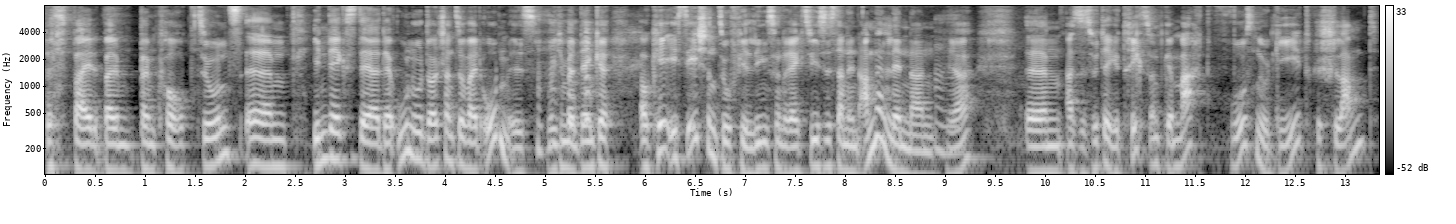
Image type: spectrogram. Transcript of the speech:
dass bei, beim, beim Korruptionsindex ähm, der, der UNO Deutschland so weit oben ist, wo ich immer denke, okay, ich sehe schon so viel links und rechts, wie ist es dann in anderen Ländern? Mhm. Ja? Ähm, also es wird ja getrickst und gemacht, wo es nur geht, geschlampt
